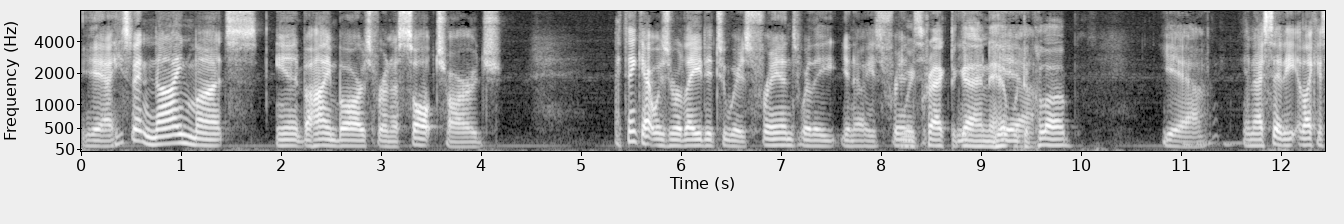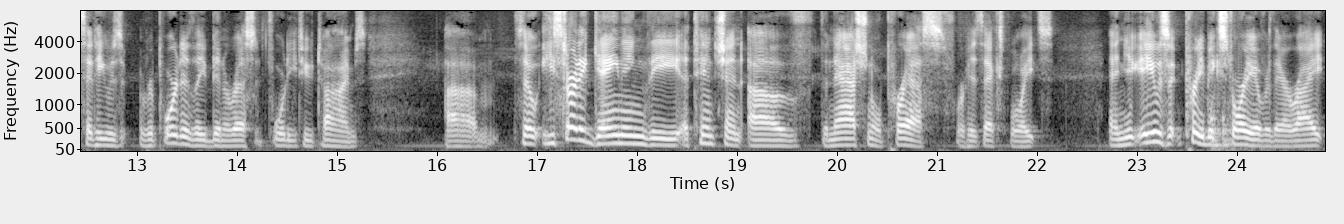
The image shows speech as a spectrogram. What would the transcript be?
yeah, he spent nine months in behind bars for an assault charge. I think that was related to his friends, where they, you know, his friends. We cracked the guy in the head with the club. Yeah, and I said he, like I said, he was reportedly been arrested 42 times. Um, so he started gaining the attention of the national press for his exploits, and you, he was a pretty big story over there, right?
